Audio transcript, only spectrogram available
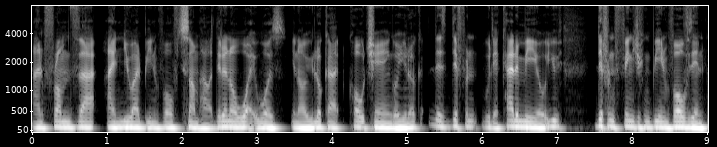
And from that, I knew I'd be involved somehow. Didn't know what it was. You know, you look at coaching, or you look there's different with the academy, or you different things you can be involved in.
